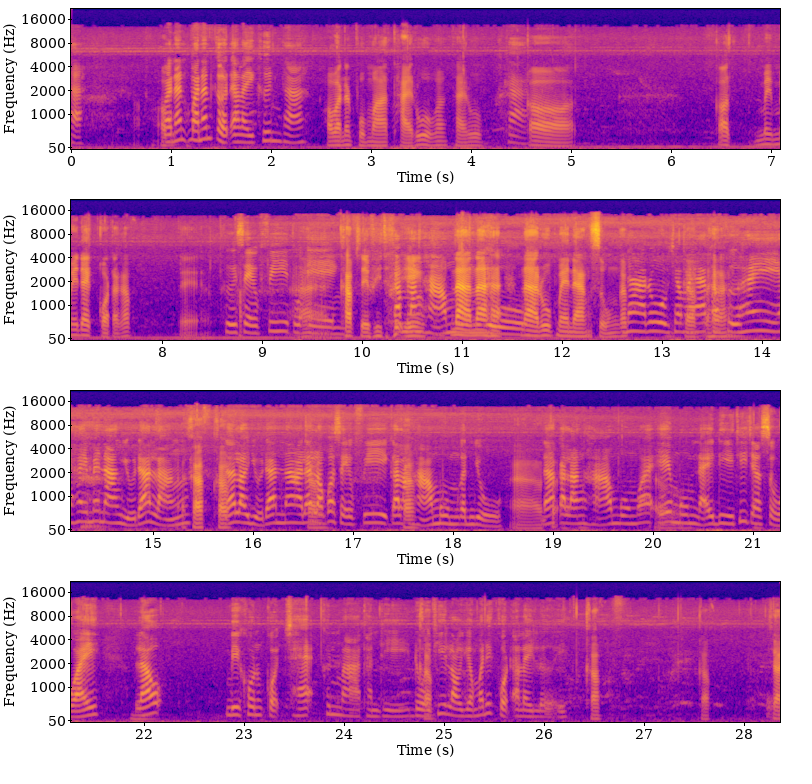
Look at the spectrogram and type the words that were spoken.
ค่ะวันนั้นวันนั้นเกิดอะไรขึ้นคะเพราะวันนั้นผมมาถ่ายรูปครับถ่ายรูปค่ะก็ก็ ไม่ไม่ได้กดนะครับแต่คือเซลฟี่ตัวเองครับเซฟฟี่ตัวเอกำลังงหามุมหน้าหน้าอยู่หน้ารูปแม่นางสงครับหน้ารูปใช่ไหมครัคะบก็คือให้ให้แม่นางอยู่ด้านหลังครับครับแล้วเราอยู่ด้านหน้าแล้วครับเราก็เซลฟี่กำลังครับหามุมกันอยู่อ่านะกำลังหามุมว่าเอ๊ะเออมุมไหนดีที่จะสวย แล้วมีคนกดแชะขึ้นมาทันที โดยครับที่เรายังไม่ได้กดอะไรเลยครับครับใช่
